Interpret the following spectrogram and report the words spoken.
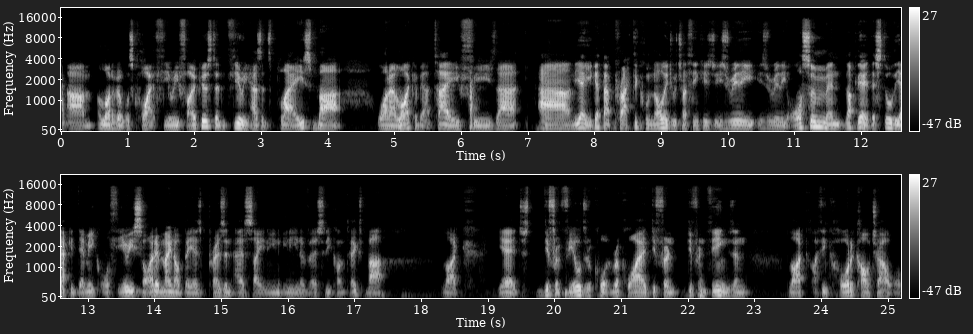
um, a lot of it was quite theory focused, and theory has its place. But what I like about TAFE is that um, yeah, you get that practical knowledge, which I think is, is really is really awesome. And like yeah, there's still the academic or theory side. It may not be as present as say in in a university context, but like yeah, just different fields requ- require different different things. And like I think horticulture, or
